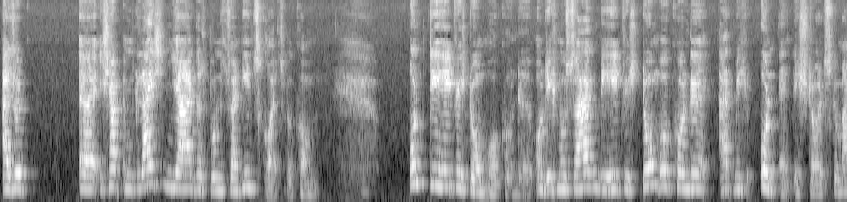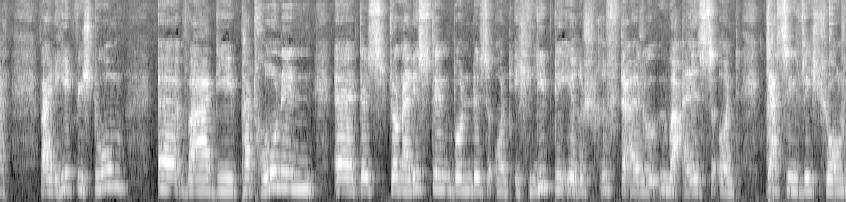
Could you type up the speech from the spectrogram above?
Also äh, ich habe im gleichen Jahr das Bundesverdienstkreuz bekommen und die Hedwig-Dom-Urkunde. Und ich muss sagen, die Hedwig-Dom-Urkunde hat mich unendlich stolz gemacht, weil die Hedwig Dom äh, war die Patronin äh, des Journalistenbundes und ich liebte ihre Schrift also über alles und dass sie sich schon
